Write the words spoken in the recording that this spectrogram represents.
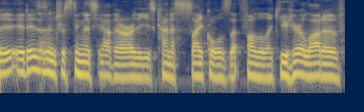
It, it is interesting that yeah, there are these kind of cycles that follow. Like you hear a lot of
